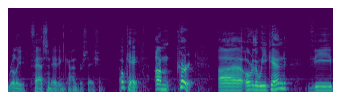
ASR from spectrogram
really fascinating conversation. Okay, um, Kurt, uh, over the weekend, the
